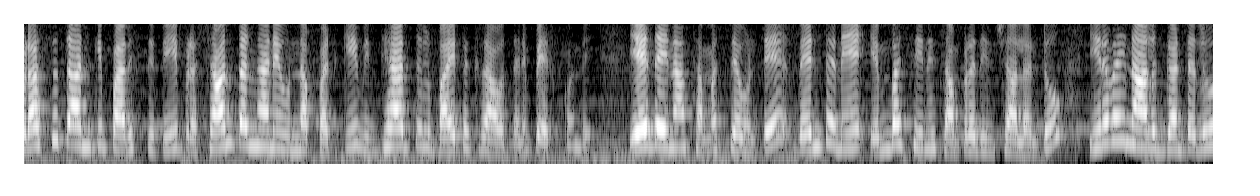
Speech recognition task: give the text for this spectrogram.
ప్రస్తుతానికి పరిస్థితి ప్రశాంతంగానే ఉన్నప్పటికీ విద్యార్థులు బయటకు రావద్దని పేర్కొంది. ఏదైనా సమస్య ఉంటే వెంటనే ఎంబసీని సంప్రదించాలంటూ ఇరవై నాలుగు గంటలు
